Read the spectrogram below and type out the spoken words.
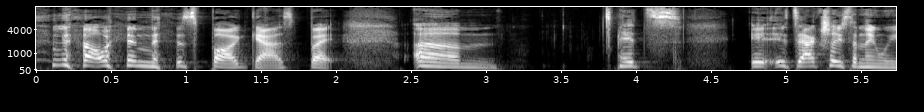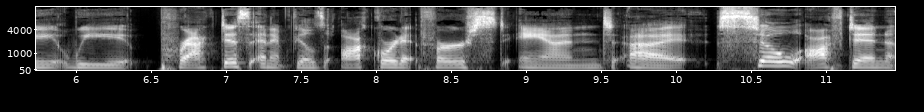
now in this podcast, but um it's it's actually something we we practice and it feels awkward at first and uh, so often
